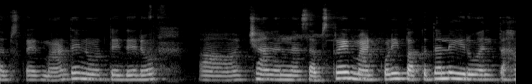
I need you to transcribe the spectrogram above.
ಸಬ್ಸ್ಕ್ರೈಬ್ ಮಾಡದೆ ನೋಡ್ತಿದ್ದೀರೋ ಚಾನಲ್ನ ಸಬ್ಸ್ಕ್ರೈಬ್ ಮಾಡ್ಕೊಳ್ಳಿ. ಪಕ್ಕದಲ್ಲೇ ಇರುವಂತಹ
